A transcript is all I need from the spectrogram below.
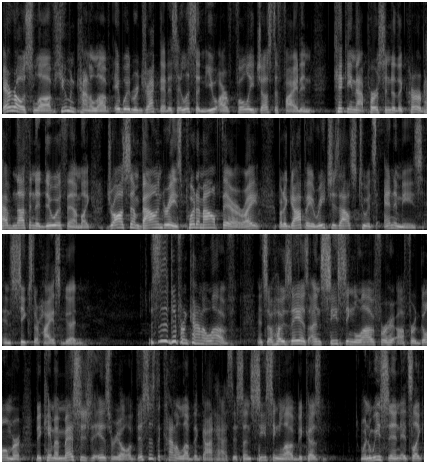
Eros love, human kind of love, it would reject that. It'd say, listen, you are fully justified in kicking that person to the curb. Have nothing to do with them. Like, draw some boundaries, put them out there, right? But agape reaches out to its enemies and seeks their highest good. This is a different kind of love. And so Hosea's unceasing love for, uh, for Gomer became a message to Israel of this is the kind of love that God has, this unceasing love, because when we sin, it's like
